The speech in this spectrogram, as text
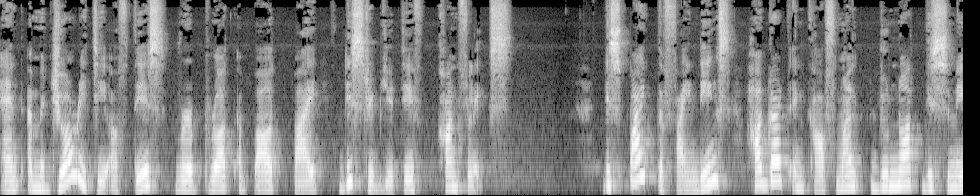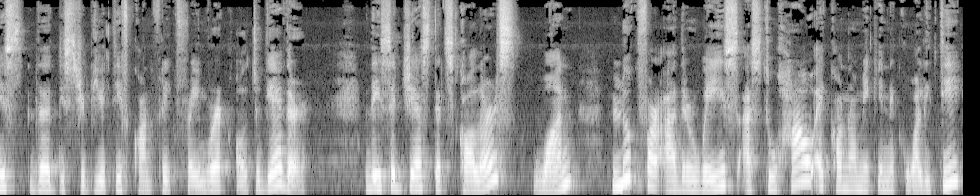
and a majority of these were brought about by distributive conflicts. Despite the findings, Haggard and Kaufman do not dismiss the distributive conflict framework altogether. They suggest that scholars 1. Look for other ways as to how economic inequality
